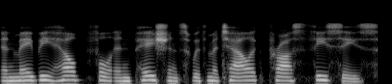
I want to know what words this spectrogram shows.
and may be helpful in patients with metallic prostheses.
